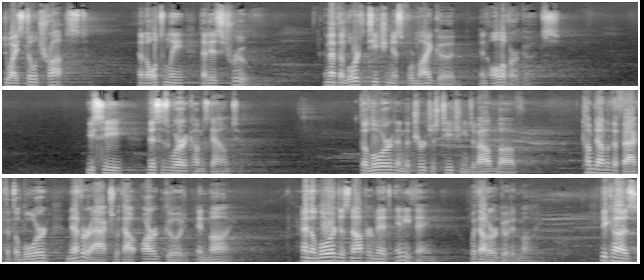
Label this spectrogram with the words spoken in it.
Do I still trust that ultimately that is true and that the Lord's teaching is for my good and all of our goods? You see, this is where it comes down to. The Lord and the church's teachings about love come down to the fact that the Lord never acts without our good in mind. And the Lord does not permit anything without our good in mind. Because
